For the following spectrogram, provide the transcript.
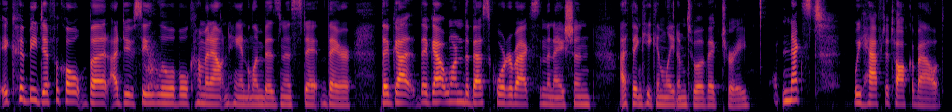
it could be difficult, but I do see Louisville coming out and handling business there. They've got they've got one of the best quarterbacks in the nation. I think he can lead them to a victory. Next, we have to talk about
